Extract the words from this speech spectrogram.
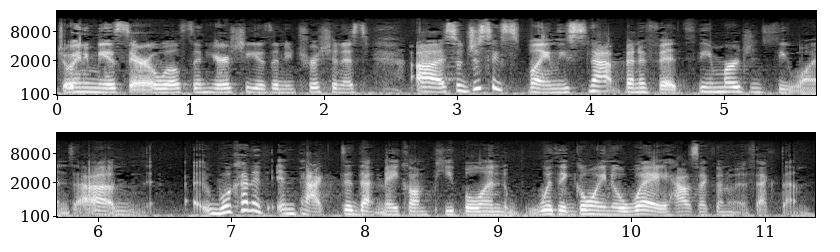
Joining me is Sarah Wilson here. She is a nutritionist. Uh, so just explain these SNAP benefits, the emergency ones. Um, what kind of impact did that make on people? And with it going away, how's that going to affect them?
